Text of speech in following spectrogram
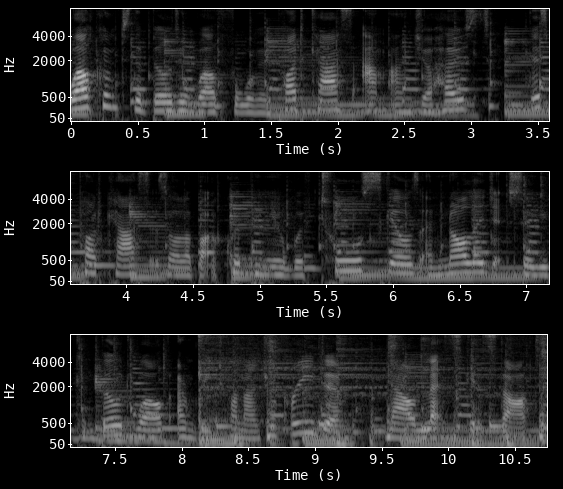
Welcome to the Building Wealth for Women podcast. I'm Ange, your host. This podcast is all about equipping you with tools, skills, and knowledge so you can build wealth and reach financial freedom. Now, let's get started.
